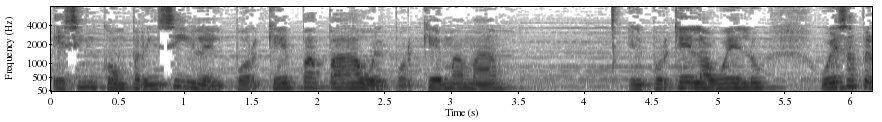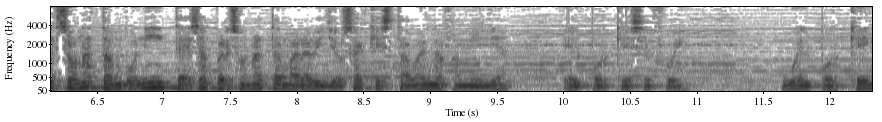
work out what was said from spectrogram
es incomprensible el por qué papá o el por qué mamá, el por qué el abuelo o esa persona tan bonita, esa persona tan maravillosa que estaba en la familia, el por qué se fue o el por qué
